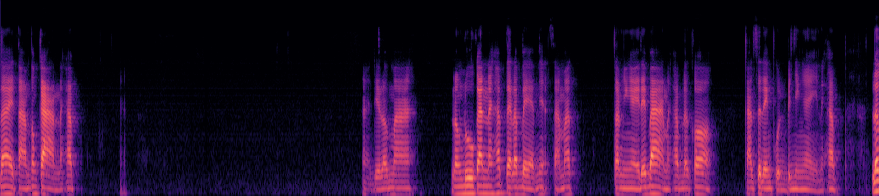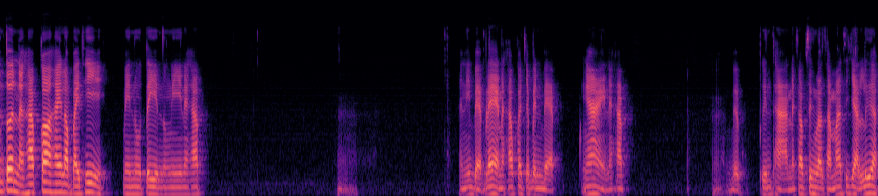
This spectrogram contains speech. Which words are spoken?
ได้ตามต้องการนะครับเดี๋ยวเรามาลองดูกันนะครับ แต่ละแบบเนี่ยสามารถทำยังไงได้บ้างนะครับ แล้วก็การแสดงผลเป็นยังไงนะครับ เริ่มต้นนะครับก็ให้เราไปที่เมนูธีมตรงนี้นะครับ อันนี้แบบแรกนะครับก็จะเป็นแบบง่ายนะครับ แบบพื้นฐานนะครับ ซึ่งเราสามารถที่จะเลือก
